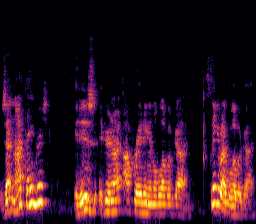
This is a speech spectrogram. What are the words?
Is that not dangerous? It is if you're not operating in the love of God. Think about the love of God.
